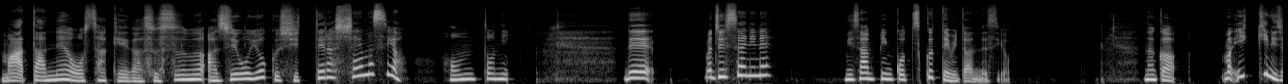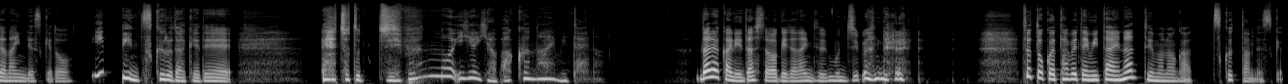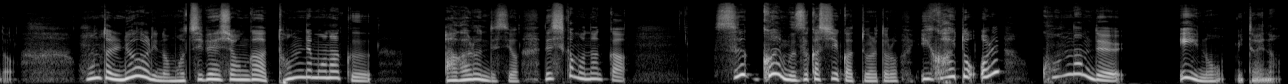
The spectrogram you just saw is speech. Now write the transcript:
またねお酒が進む味をよく知ってらっしゃいますよ。本当に。で、まあ、実際にね23品こう作ってみたんですよ。なんかまあ一気にじゃないんですけど一品作るだけでえちょっと自分の家やばくない？みたいな。誰かに出したわけじゃないんですよ。もう自分で。ちょっとこれ食べてみたいなっていうものが作ったんですけど本当に料理のモチベーションがとんでもなく上がるんですよ。でしかもなんかすっごい難しいかって言われたら意外とあれ？こんなんでいいの？みたいな。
